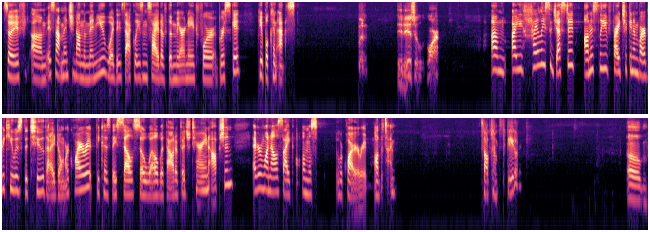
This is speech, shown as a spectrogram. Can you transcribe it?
So if um, it's not mentioned on the menu what exactly is inside of the marinade for brisket, people can ask. But it is a requirement. Um, I highly suggest it. Honestly, fried chicken and barbecue is the two that I don't require it because they sell so well without a vegetarian option. Everyone else, I almost require it all the time. Together. Um,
